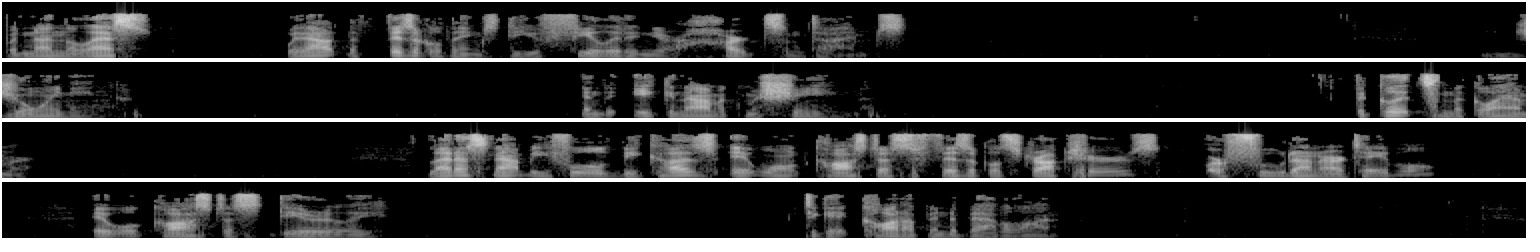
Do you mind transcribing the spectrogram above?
But nonetheless, without the physical things, do you feel it in your heart sometimes? Joining in the economic machine, the glitz and the glamour. Let us not be fooled because it won't cost us physical structures or food on our table. It will cost us dearly to get caught up into Babylon.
